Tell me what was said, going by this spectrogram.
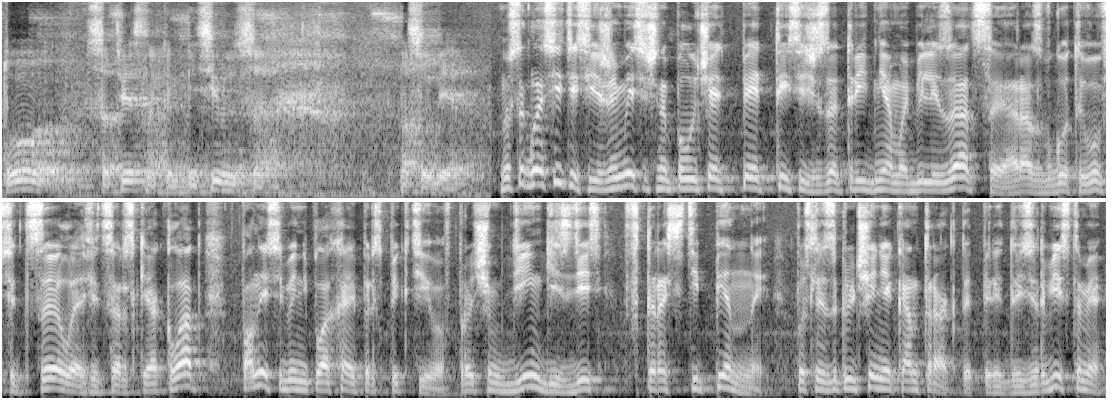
то, соответственно, компенсируется пособие. Но согласитесь, ежемесячно получать 5 тысяч за три дня мобилизации, а раз в год и вовсе целый офицерский оклад – вполне себе неплохая перспектива. Впрочем, деньги здесь второстепенны. После заключения контракта перед резервистами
